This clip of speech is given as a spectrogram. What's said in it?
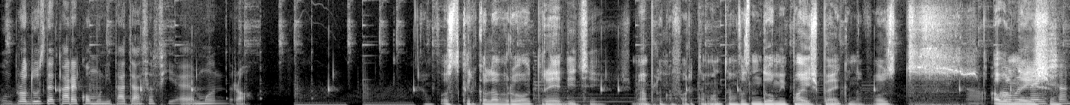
un produs de care comunitatea să fie mândră. Am fost, cred că, la vreo trei ediții și mi-a plăcut foarte mult. Am fost în 2014, când a fost uh, Our, Our Nation. Nation.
